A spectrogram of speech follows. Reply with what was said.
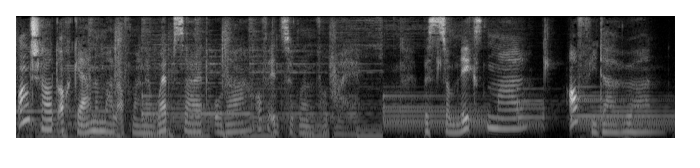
und schaut auch gerne mal auf meiner Website oder auf Instagram vorbei. Bis zum nächsten Mal. Auf Wiederhören.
